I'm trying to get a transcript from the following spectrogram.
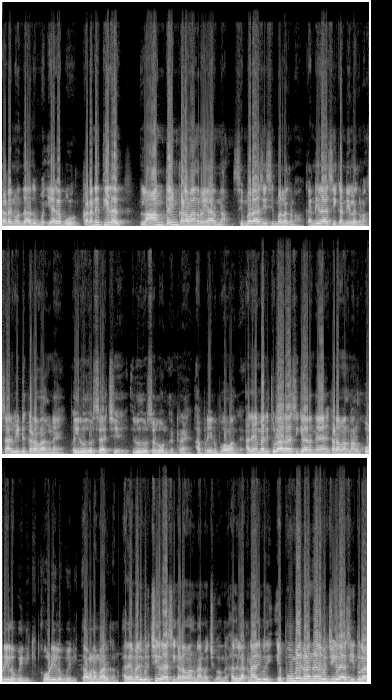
கடன் வந்து அது ஏக கடனே தீராது. லாங் டைம் கடன் வாங்குறோம் யாருன்னா? சிம்ம ராசி சிம்ம லக்கணம் கன்னி ராசி கன்னி லக்கணம் சார் வீட்டுக்கு கடன் வாங்கினேன். இப்போ இருபது வருஷம் ஆச்சு. இருபது வருஷம் லோன் கட்டுறேன். அப்படின்னு போவாங்க. அதே மாதிரி துலா ராசிக்காரங்க கடன் வாங்கினாலும் கோடியில் போய் நிற்கும் கோடியில் போய் நிற்கும் கவனமாக இருக்கணும். அதே மாதிரி விருச்சிக ராசி கடன் வாங்கினான்னு வச்சுக்கோங்க. அது லக்னாதிபதி எப்பவுமே கடங்கான விருச்சிக ராசியும் துலா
